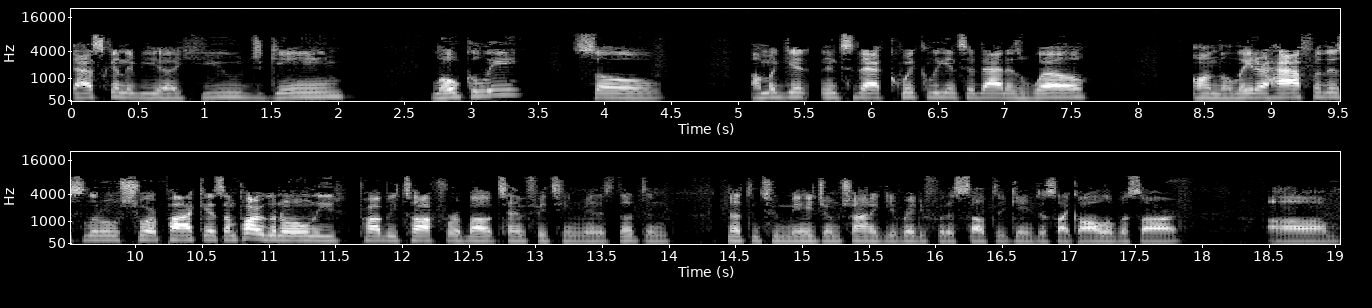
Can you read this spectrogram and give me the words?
That's going to be a huge game locally. So I'm going to get into that quickly, into that as well on the later half of this little short podcast. I'm probably going to only probably talk for about 10, 15 minutes. Nothing, nothing too major. I'm trying to get ready for the Celtic game just like all of us are. Um,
